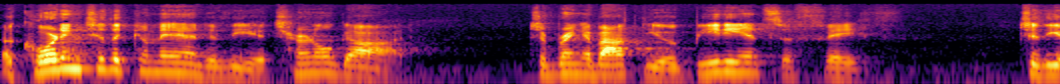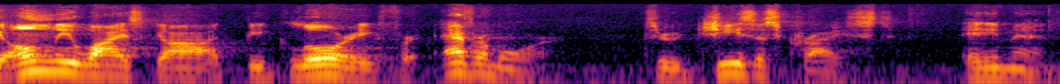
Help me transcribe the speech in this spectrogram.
according to the command of the eternal God, to bring about the obedience of faith. To the only wise God be glory forevermore through Jesus Christ. Amen.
